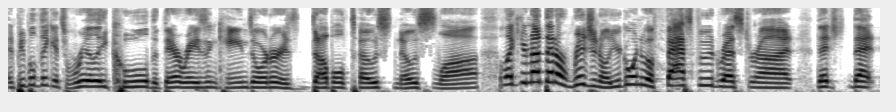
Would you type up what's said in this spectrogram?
and people think it's really cool that their Raising Cane's order is double toast, no slaw. I'm like, you're not that original. You're going to a fast food restaurant that that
